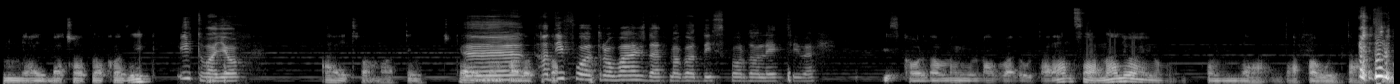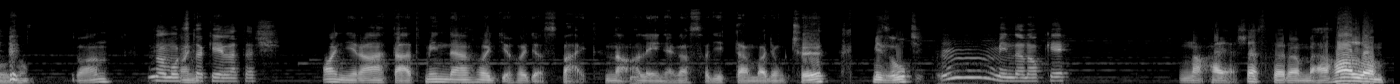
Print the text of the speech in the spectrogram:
mindjárt becsatlakozik. Itt vagyok. Á, itt van Martin. Csak Ö, a defaultról vásd át magad Discordon, légy szíves. Discordon megint megvadult a rendszer, nagyon jó. Akkor mindjárt default társadalom. Van. Na most Annyi. tökéletes. Annyira átállt minden, hogy, hogy az fájt. Na, a lényeg az, hogy itten vagyunk cső. Mizu. Mm, minden oké. Okay. Na, helyes, ezt örömmel hallom.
